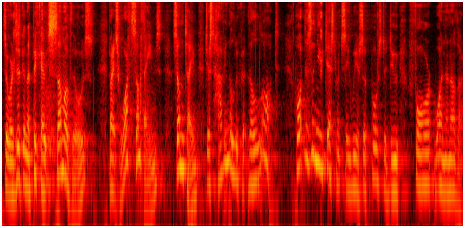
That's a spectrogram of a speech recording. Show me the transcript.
So we're just going to pick out some of those, but it's worth sometimes, sometime, just having a look at the lot. What does the New Testament say we are supposed to do for one another?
